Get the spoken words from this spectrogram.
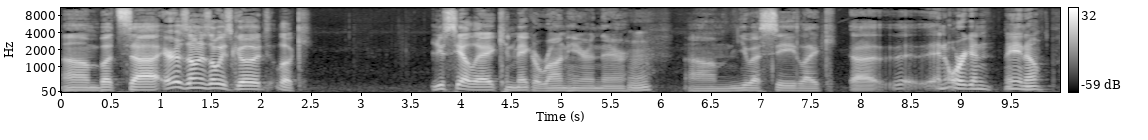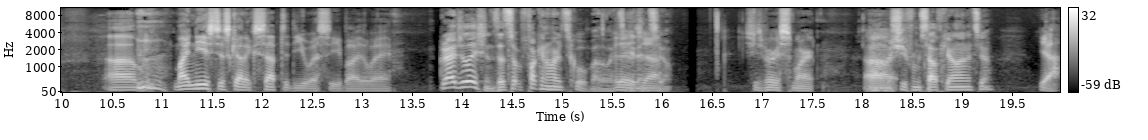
Um, but uh, Arizona's always good. Look, UCLA can make a run here and there. Mm-hmm. Um, USC, like, uh, and Oregon, you know. my niece just got accepted to USC by the way Congratulations. That's a fucking hard school, by the way, It to is, get yeah. into. she's very smart Um, Uh, is she from South Carolina too? Yeah.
